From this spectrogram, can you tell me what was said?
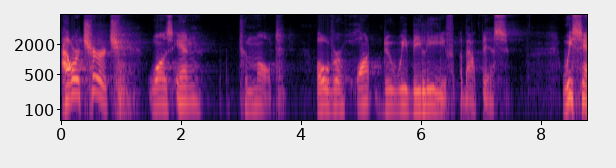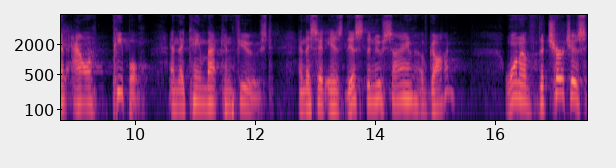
Our church was in tumult over what do we believe about this. We sent our people, and they came back confused. And they said, Is this the new sign of God? One of the church's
